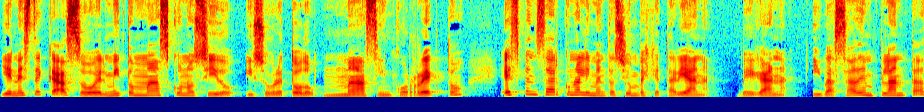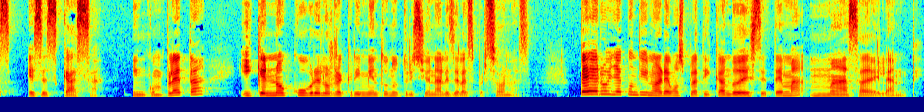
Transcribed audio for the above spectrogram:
y en este caso el mito más conocido y sobre todo más incorrecto es pensar que una alimentación vegetariana, vegana y basada en plantas es escasa, incompleta y que no cubre los requerimientos nutricionales de las personas. Pero ya continuaremos platicando de este tema más adelante.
